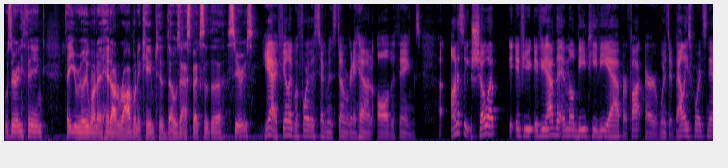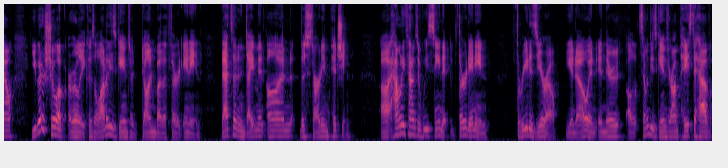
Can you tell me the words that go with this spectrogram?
Was there anything that you really want to hit on, Rob, when it came to those aspects of the series? Yeah, I feel like before this segment's done, we're gonna hit on all the things. Uh, honestly, show up if you if you have the MLB TV app or or what is it, Bally Sports now. You better show up early because a lot of these games are done by the third inning. That's an indictment on the starting pitching. Uh, how many times have we seen it? Third inning, three to zero. You know, and and there some of these games are on pace to have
